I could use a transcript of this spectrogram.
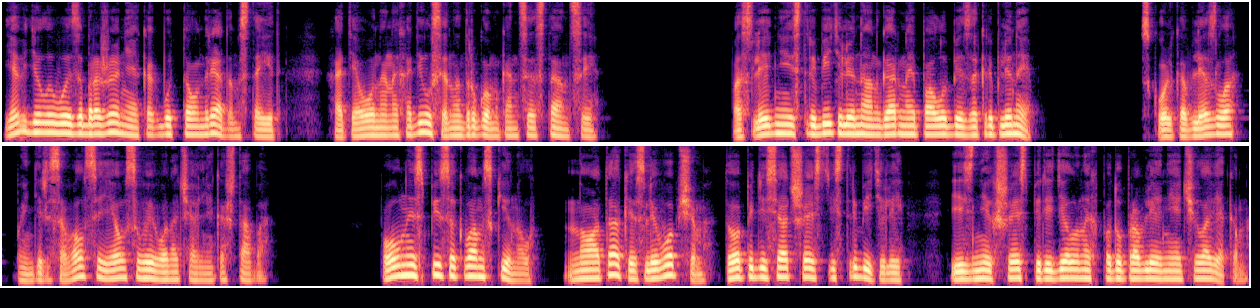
Я видел его изображение, как будто он рядом стоит, хотя он и находился на другом конце станции. Последние истребители на ангарной палубе закреплены. Сколько влезло? Поинтересовался я у своего начальника штаба. Полный список вам скинул. Ну а так, если в общем, то 56 истребителей, из них 6 переделанных под управление человеком.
